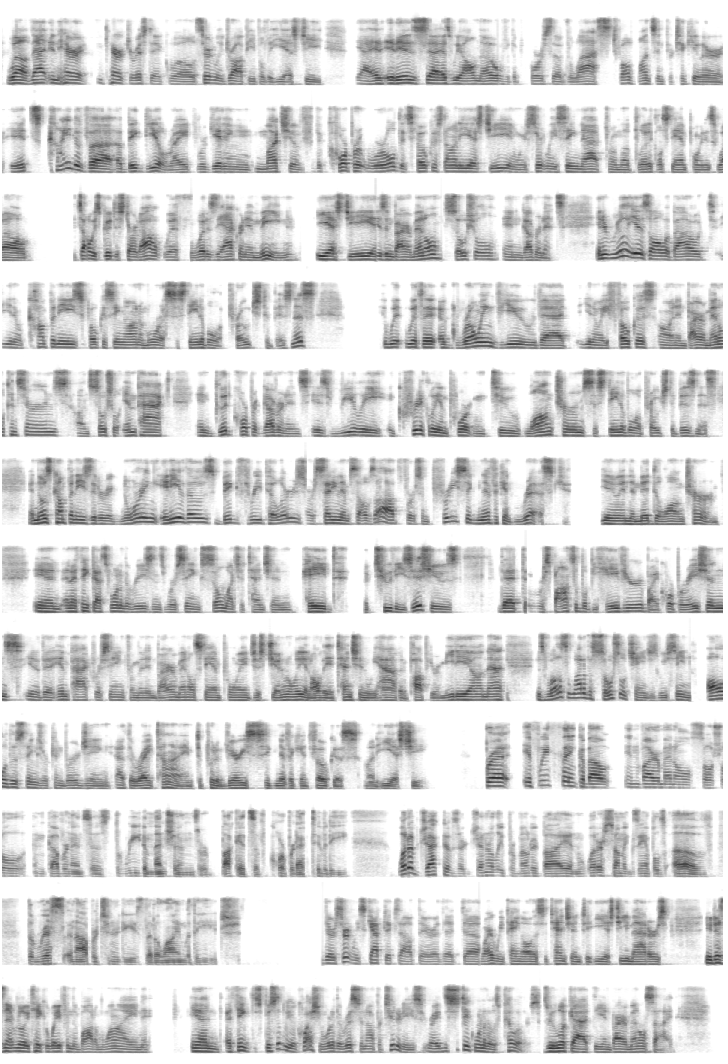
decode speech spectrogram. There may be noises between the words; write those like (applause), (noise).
well, that inherent characteristic will certainly draw people to ESG. Yeah, it, it is, uh, as we all know, over the course of the last 12 months in particular, it's kind of a, a big deal, right? We're getting much of the corporate world, that's focused on ESG, and we're certainly seeing that from a political standpoint as well it's always good to start out with what does the acronym mean? ESG is environmental, social, and governance. And it really is all about, you know, companies focusing on a more sustainable approach to business with, with a, a, growing view that you know a focus on environmental concerns on social impact and good corporate governance is really critically important to long-term sustainable approach to business. And those companies that are ignoring any of those big three pillars are setting themselves up for some pretty significant risk you know in the mid to long term. And and i think that's one of the reasons we're seeing so much attention paid to these issues that responsible behavior by corporations, you know, the impact we're seeing from an environmental standpoint, just generally, and all the attention we have in popular media on that, as well as a lot of the social changes we've seen, all of those things are converging at the right time to put a very significant focus on ESG. Brett, if we think about environmental, social, and governance as three dimensions or buckets of corporate activity, what objectives are generally promoted by, and what are some examples of the risks and opportunities that align with each? There are certainly skeptics out there that uh, why are we paying all this attention to ESG matters? You know, doesn't that really take away from the bottom line? And I think specifically your question, what are the risks and opportunities, right? Let's just take one of those pillars. As we look at the environmental side,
